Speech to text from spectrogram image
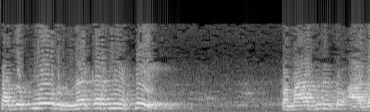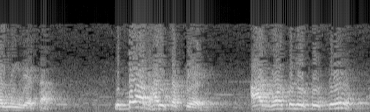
सदुपयोग न करने से समाज में तो आदर नहीं रहता। ये बड़ा भारी सत्य है। आज बहुत से लोग सोचते हैं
